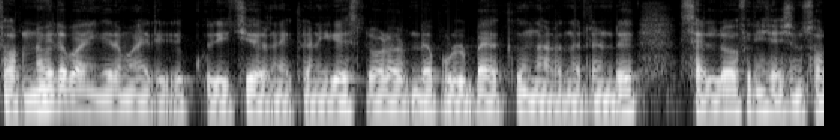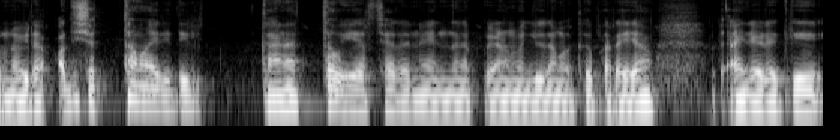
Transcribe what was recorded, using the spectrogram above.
സ്വർണവില ഭയങ്കരമായ രീതിയിൽ കുതിച്ചു വരുന്നേക്കാണ് യു എസ് ഡോളറിന്റെ പുൾ ബാക്ക് നടന്നിട്ടുണ്ട്. സെൽ ഓഫിന് ശേഷം സ്വർണവില അതിശക്തമായ രീതിയിൽ കനത്ത ഉയർച്ച തന്നെ എന്ന് വേണമെങ്കിൽ നമുക്ക് പറയാം. അതിന്റെ ഇടയ്ക്ക്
